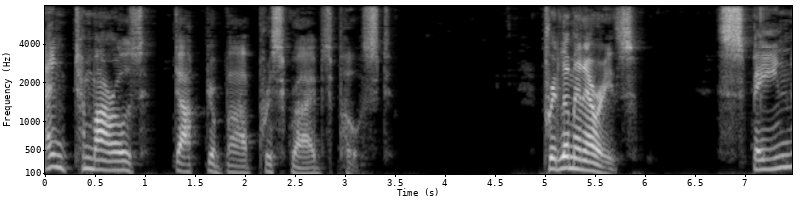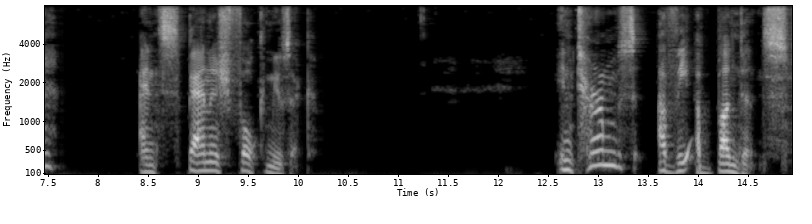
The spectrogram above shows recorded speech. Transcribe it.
and tomorrow's Dr. Bob Prescribes post. Preliminaries Spain and Spanish folk music. In terms of the abundance,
